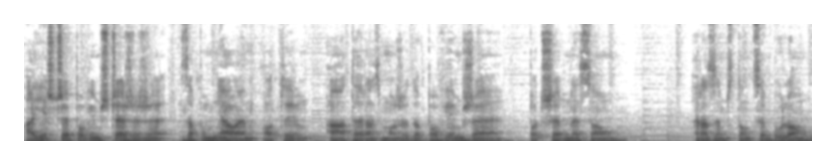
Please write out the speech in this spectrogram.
A jeszcze powiem szczerze, że zapomniałem o tym, a teraz może dopowiem, że potrzebne są razem z tą cebulą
